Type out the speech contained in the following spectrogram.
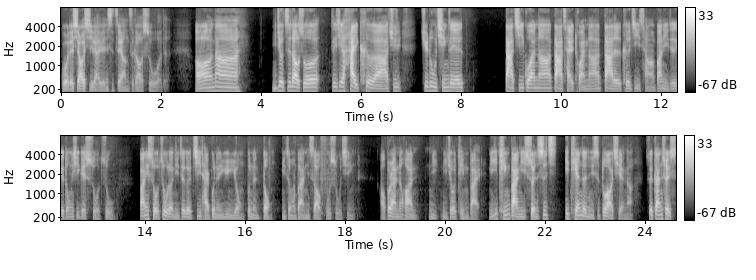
我的消息来源是这样子告诉我的。好，那你就知道说这些骇客啊，去去入侵这些大机关啊、大财团啊、大的科技厂，把你这些东西给锁住，把你锁住了，你这个机台不能运用，不能动，你怎么办？你只好付赎金，好，不然的话。你你就停摆，你一停摆，你损失一天的你是多少钱呢？所以干脆是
